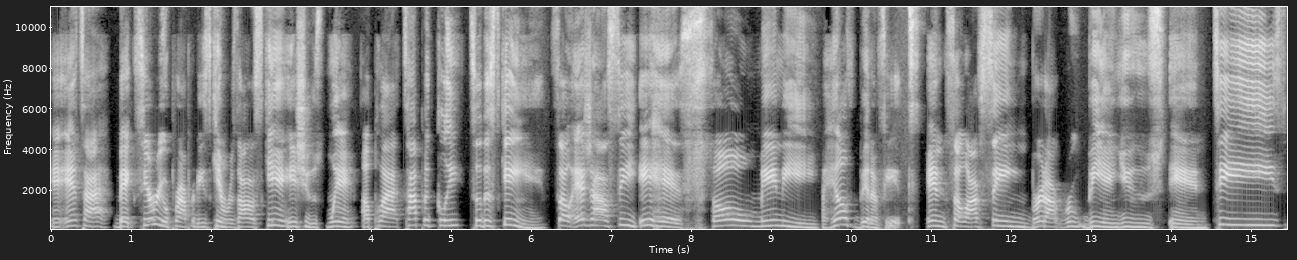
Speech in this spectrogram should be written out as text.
and antibacterial properties can resolve skin issues when applied topically to the skin. So as y'all see, it has so many health benefits. And so I've seen burdock root being used in teas,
